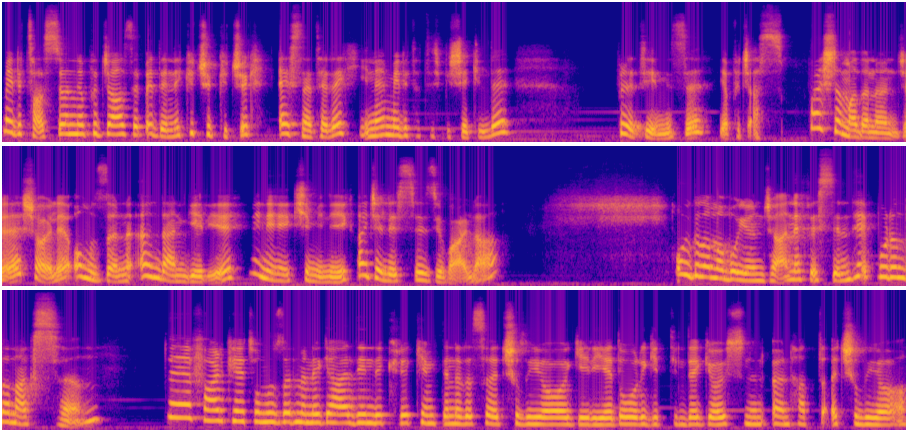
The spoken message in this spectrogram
Meditasyon yapacağız ve bedeni küçük küçük esneterek yine meditatif bir şekilde pratiğimizi yapacağız. Başlamadan önce şöyle omuzlarını önden geriye minik minik acelesiz yuvarla. Uygulama boyunca nefeslerin hep burundan aksın. Ve fark et omuzların öne geldiğinde kürek kemiklerinin arası açılıyor. Geriye doğru gittiğinde göğsünün ön hattı açılıyor.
